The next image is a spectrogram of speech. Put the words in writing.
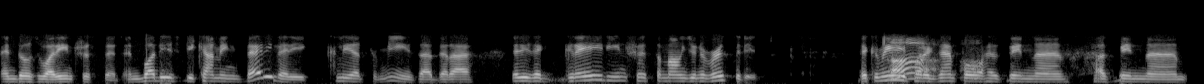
and those who are interested. And what is becoming very, very clear to me is that there are there is a great interest among universities. The community, oh. for example, has been uh, has been um,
